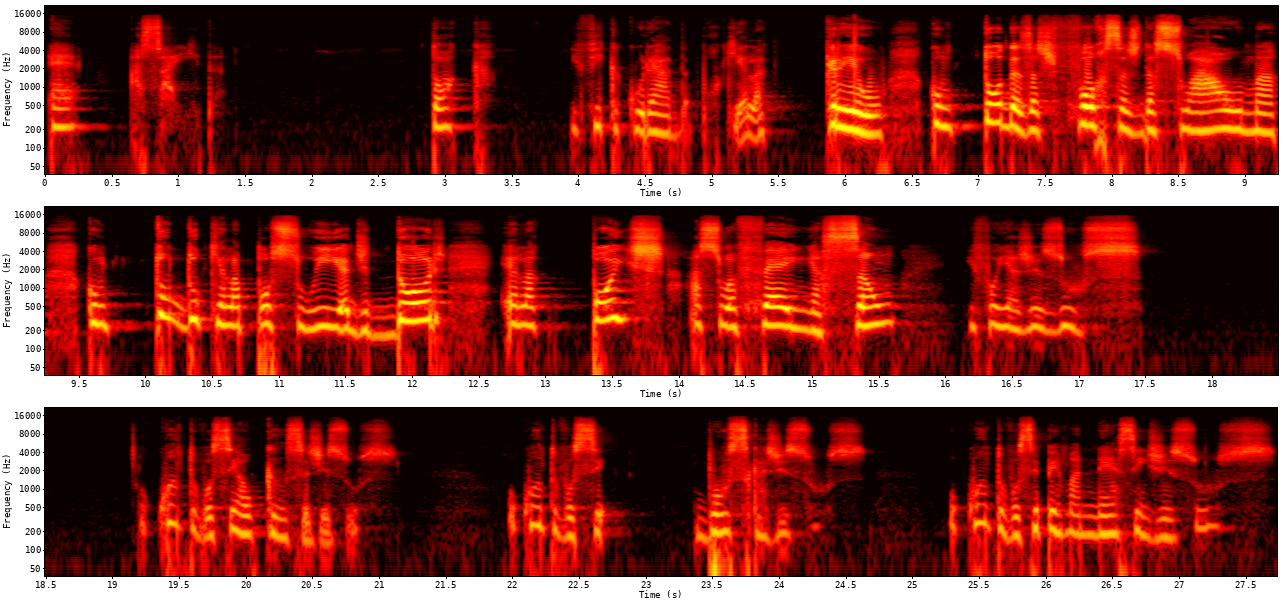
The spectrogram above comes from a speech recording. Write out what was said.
é a saída. Toca e fica curada, porque ela creu com todas as forças da sua alma, com tudo que ela possuía de dor, ela pôs a sua fé em ação e foi a Jesus. O quanto você alcança Jesus? O quanto você busca Jesus? O quanto você permanece em Jesus?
